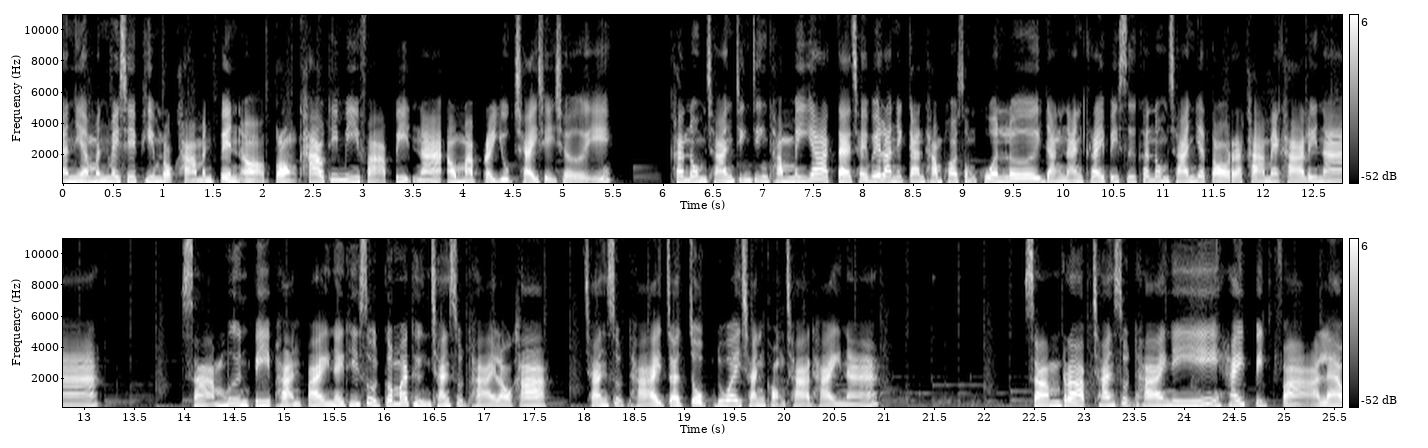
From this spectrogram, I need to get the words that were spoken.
อันนี้มันไม่ใช่พิมพ์หรอกค่ะ มันเป็นเอ่อกล่องข้าวที่มีฝาปิดนะ เอามาประยุกต์ใช้เฉยๆ ขนมชั้นจริง ๆทำไม่ยากแต่ใช้เวลาในการทำพอสมควรเลย ดังนั้นใครไปซื้อขนมชั้นอย่าต่อราคาแม่ค้าเลยนะ 30,000 ปีผ่านไปในที่สุดก็มาถึงชั้นสุดท้ายแล้วค่ะ ชั้นสุดท้ายจะจบด้วยชั้นของชาไทยนะสำหรับชั้นสุดท้ายนี้ให้ปิดฝาแล้ว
